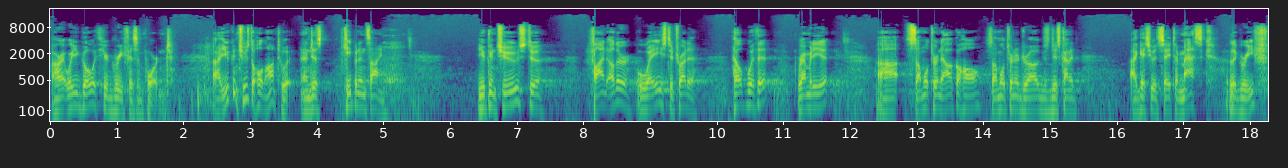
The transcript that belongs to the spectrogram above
All right, where you go with your grief is important. Uh, you can choose to hold on to it and just keep it inside. You can choose to find other ways to try to help with it, remedy it. Uh, some will turn to alcohol, some will turn to drugs, just kind of, I guess you would say, to mask the grief.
